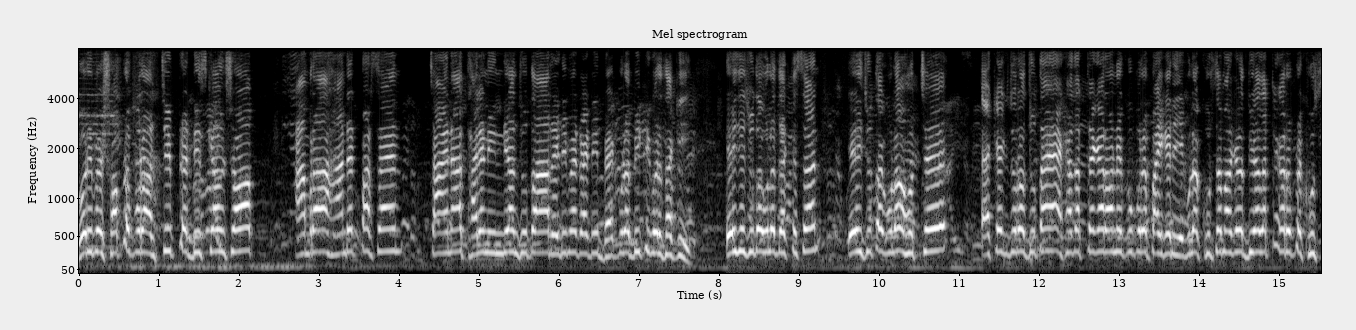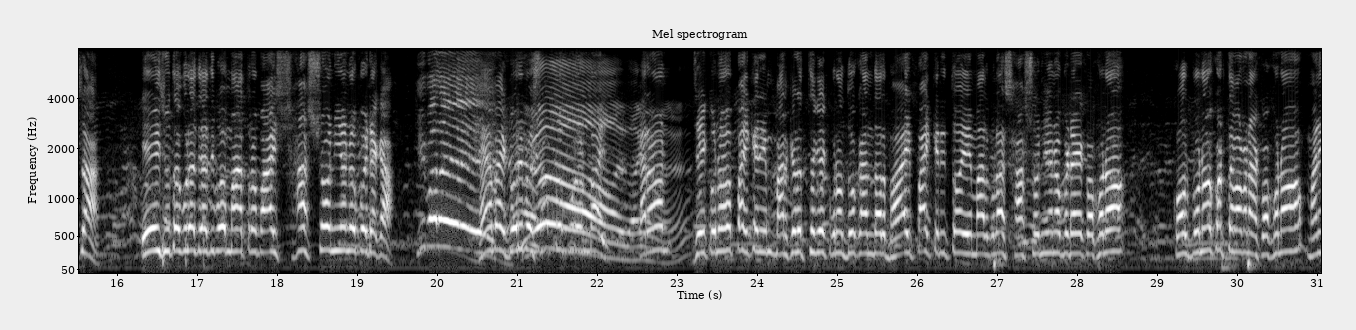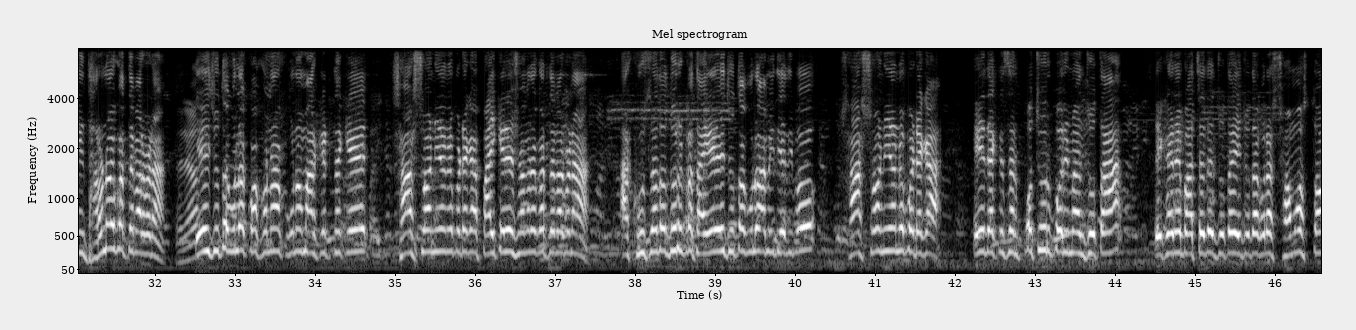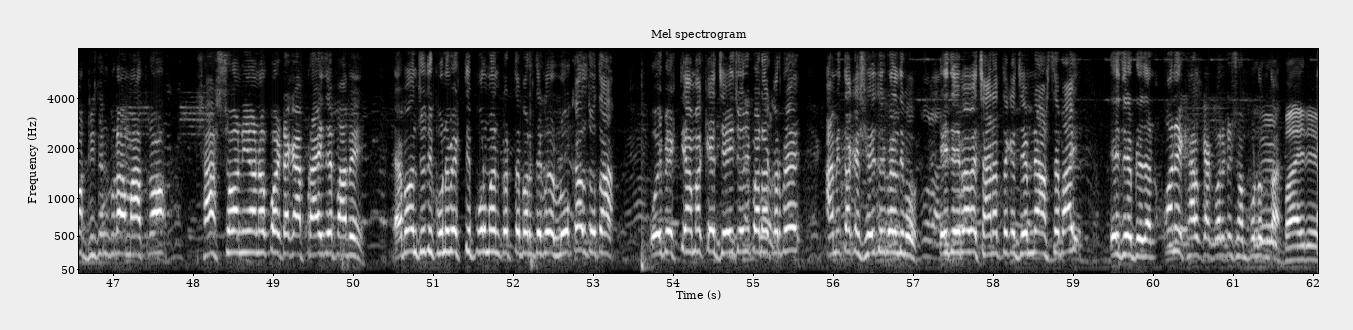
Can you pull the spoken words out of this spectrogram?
গরিবের স্বপ্ন পূরণ, চিপটের ডিসকাউন্ট সব আমরা hundred percent China, Thailand, Indian জুতা রেডিমেড আইটেম ব্যাগগুলো বিক্রি করে থাকি। এই যে জুতাগুলো দেখতেছেন, এই জুতাগুলো হচ্ছে এক এক জোড়া জুতা এক হাজার টাকার অনেক উপরে পাইকারি। এগুলো খুচরা মার্কেটে দুই হাজার টাকার উপরে খুচরা। এই জুতাগুলো দিয়ে দিব মাত্র ভাই সাতশো নিরানব্বই টাকা। হ্যাঁ ভাই গরিবের ভাই কারণ। যে কোনো পাইকারি মার্কেটের থেকে কোনো দোকানদার ভাই পাইকারি তো এই মালগুলা সাতশো নিরানব্বই টাকা কখনো কল্পনাও করতে পারবে না কখনো মানে ধারণাও করতে পারবে না। না? এই জুতোগুলো কখনো কোনো মার্কেট থেকে সাতশো নিরানব্বই টাকা পাইকারি সংগ্রহ করতে পারবে না। আর খুচরা তো দূরের কথা এই জুতোগুলো আমি দিয়ে দিব সাতশো নিরানব্বই টাকা। এই দেখতেছেন প্রচুর পরিমাণ জুতা। এখানে বাচ্চাদের জুতা এই জুতাগুলো সমস্ত ডিজাইনগুলো মাত্র সাতশো নিরানব্বই টাকা প্রাইজে পাবে। এবং যদি কোনো ব্যক্তি প্রমাণ করতে পারে যেগুলো লোকাল জুতা ওই ব্যক্তি আমাকে যেই জরিমানা করবে আমি তাকে সেই জরিমানা দিব। এই যে এইভাবে চায়না থেকে যেমনি আসছে ভাই এই যে ব্রেজান অনেক হালকা কোয়ালিটি সম্পূর্ণ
